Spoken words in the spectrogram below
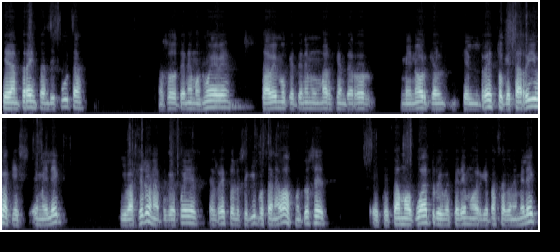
Quedan 30 en disputa, nosotros tenemos 9, sabemos que tenemos un margen de error menor que el, resto que está arriba, que es Emelec y Barcelona, porque después el resto de los equipos están abajo. Entonces, este, estamos a 4 y esperemos a ver qué pasa con Emelec.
